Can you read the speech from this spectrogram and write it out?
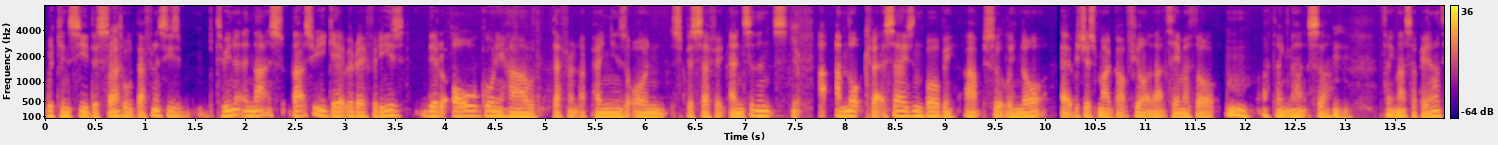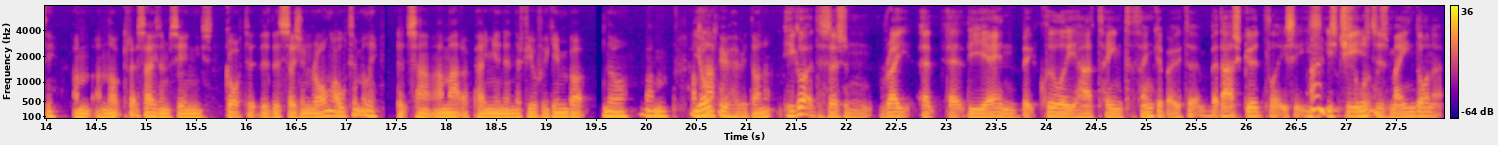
we can see the subtle differences between it, and that's that's what you get with referees. They're all going to have different opinions on specific incidents. Yep. I, am not criticising Bobby, absolutely not. It was just my gut feeling at that time. I thought, mm, I think that's a. Mm-hmm I think that's a penalty. I'm, I'm not criticising I'm saying he's got it, the decision wrong. Ultimately, it's a, a matter of opinion in the field for the game. But no, I'm, I'm happy with how he done it. He got a decision right at, at the end, but clearly he had time to think about it. But that's good. Like you say, he's, he's changed his mind on it.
